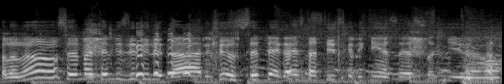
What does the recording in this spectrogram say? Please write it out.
Falando, não, você vai ter visibilidade, viu? Você pegar a estatística de quem acessa isso aqui, meu irmão.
